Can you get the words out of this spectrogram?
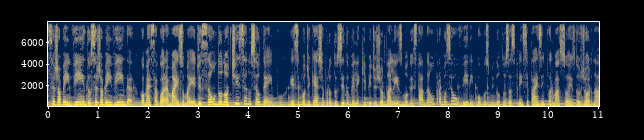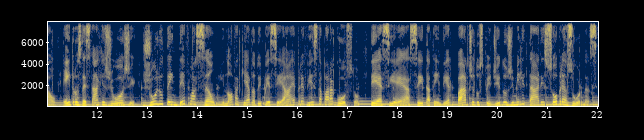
seja bem-vindo, seja bem-vinda. Começa agora mais uma edição do Notícia no seu Tempo. Esse podcast é produzido pela equipe de jornalismo do Estadão para você ouvir em poucos minutos as principais informações do jornal. Entre os destaques de hoje, julho tem deflação e nova queda do IPCA é prevista para agosto. TSE aceita atender parte dos pedidos de militares sobre as urnas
